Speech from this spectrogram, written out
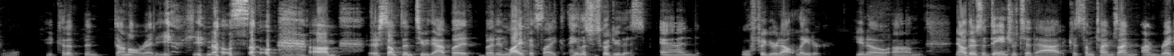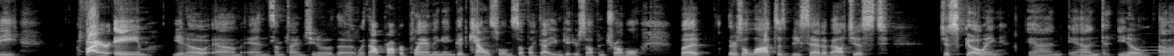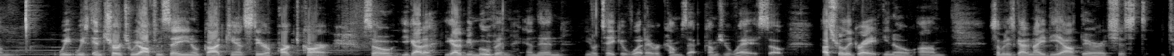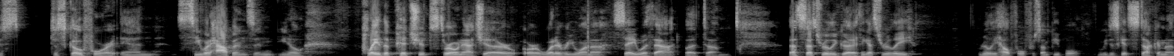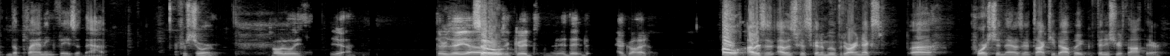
you could have been done already, you know. So um, there's something to that, but but in life, it's like, hey, let's just go do this, and we'll figure it out later you know um, now there's a danger to that because sometimes i'm i'm ready fire aim you know um, and sometimes you know the without proper planning and good counsel and stuff like that you can get yourself in trouble but there's a lot to be said about just just going and and you know um, we we in church we often say you know God can't steer a parked car, so you gotta you gotta be moving and then you know take it whatever comes that comes your way. So that's really great. You know, um, somebody's got an idea out there. It's just just just go for it and see what happens, and you know play the pitch it's thrown at you or or whatever you want to say with that. But um, that's that's really good. I think that's really really helpful for some people. We just get stuck in the, the planning phase of that, for sure. Totally, yeah. There's a uh, so there's a good. Yeah, go ahead. Oh, I was I was just going to move to our next uh, portion that I was going to talk to you about, but finish your thought there.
